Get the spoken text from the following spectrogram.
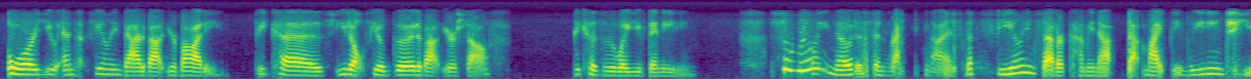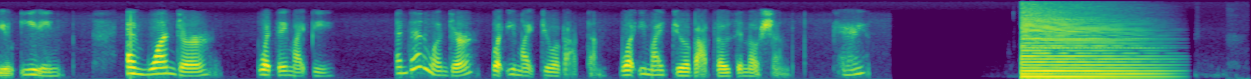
Or you end up feeling bad about your body because you don't feel good about yourself because of the way you've been eating. So really notice and recognize the feelings that are coming up that might be leading to you eating and wonder what they might be. And then wonder what you might do about them, what you might do about those emotions. Okay?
